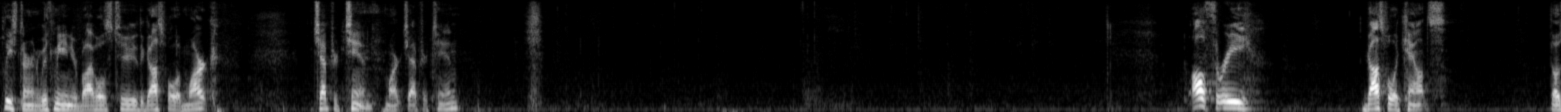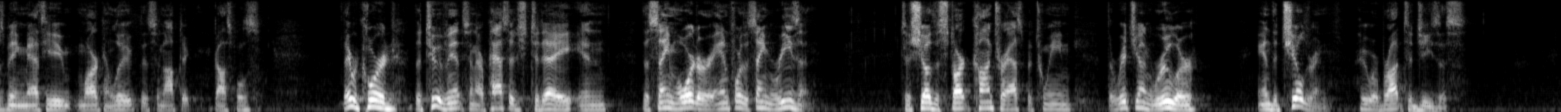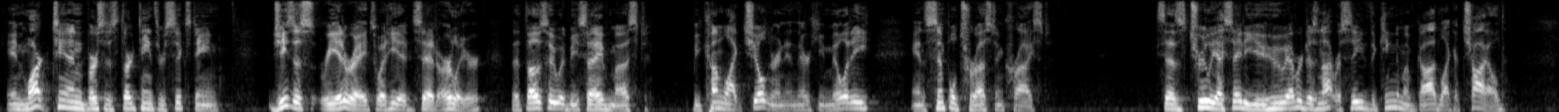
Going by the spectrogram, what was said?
Please turn with me in your Bibles to the Gospel of Mark, chapter 10. Mark chapter 10. All three Gospel accounts, those being Matthew, Mark, and Luke, the synoptic Gospels, they record the two events in our passage today in the same order and for the same reason to show the stark contrast between the rich young ruler and the children who were brought to Jesus. In Mark 10, verses 13 through 16, Jesus reiterates what he had said earlier that those who would be saved must become like children in their humility and simple trust in Christ. He says, Truly I say to you, whoever does not receive the kingdom of God like a child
